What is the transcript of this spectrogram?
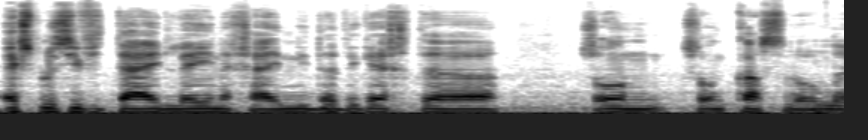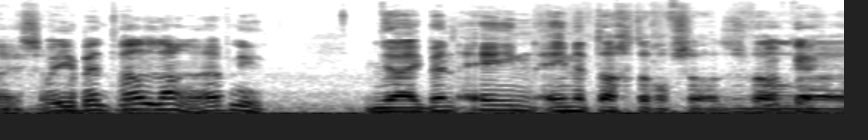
explosiviteit, lenigheid. Niet dat ik echt eh, zo'n zo'n kast loop. Nee, maar je bent wel langer, hè, of niet? Ja, ik ben 1,81 of zo. Dus wel eh,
